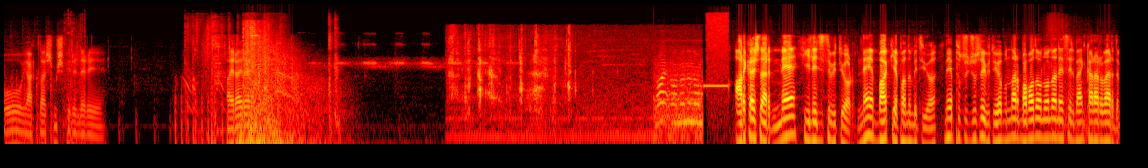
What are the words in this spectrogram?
Oo yaklaşmış birileri. Hayır hayır hayır. Hay ananın am Arkadaşlar ne hilecisi bitiyor, ne bug yapanı bitiyor, ne pusucusu bitiyor. Bunlar babadan ona nesil ben karar verdim.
